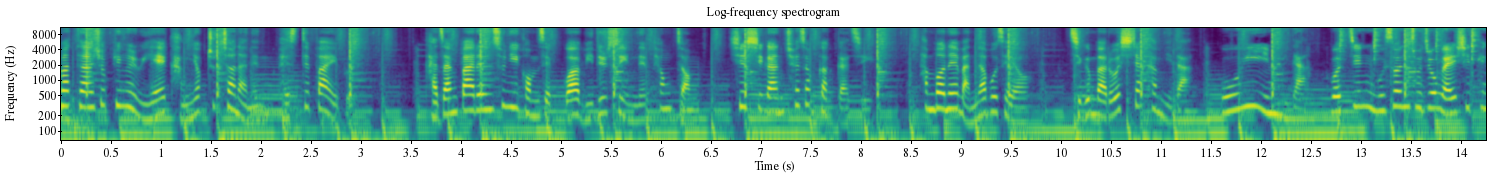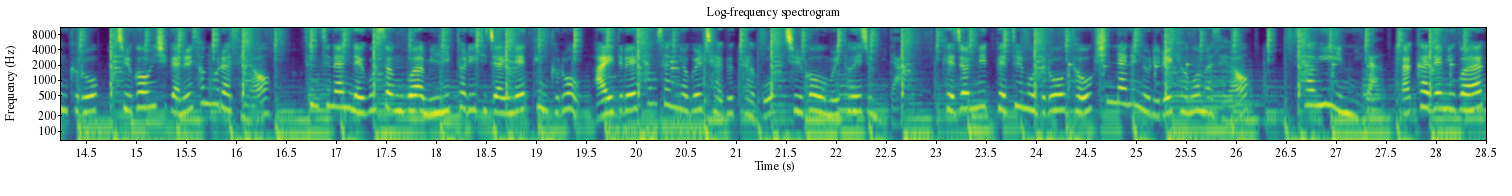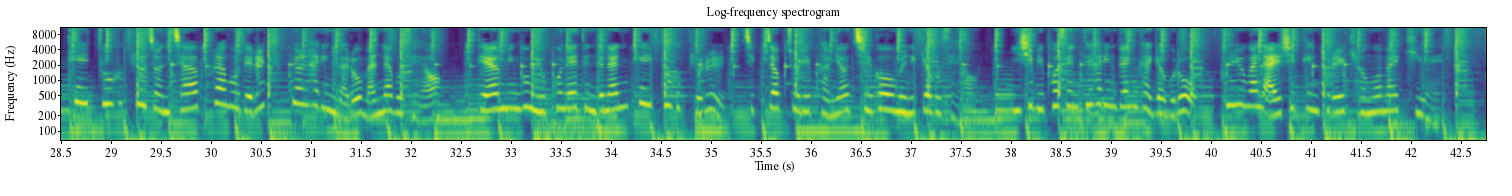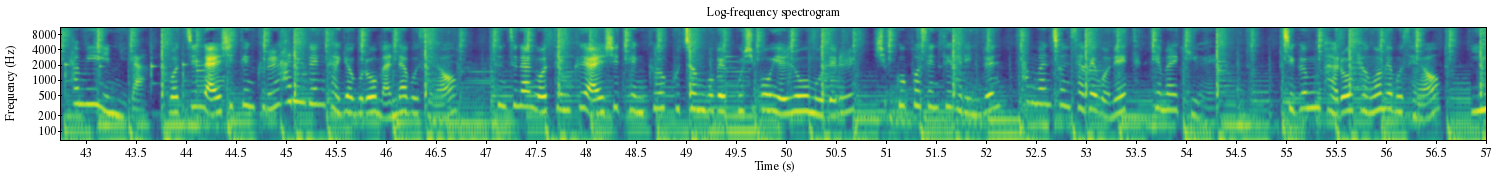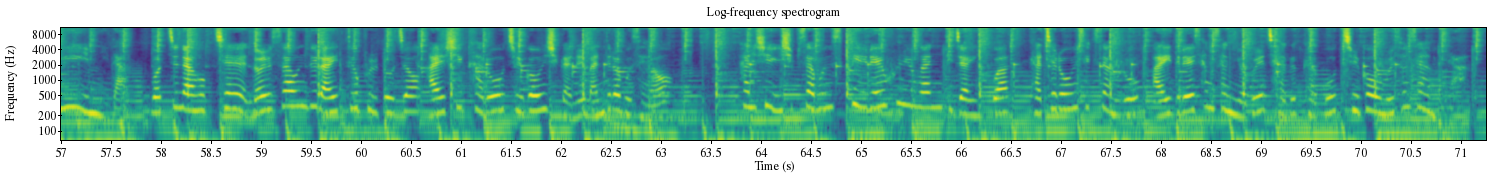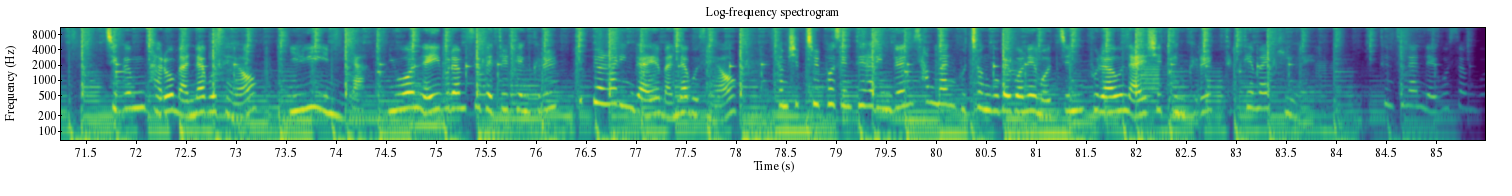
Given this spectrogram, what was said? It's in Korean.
스마트한 쇼핑을 위해 강력 추천하는 베스트 5. 가장 빠른 순위 검색과 믿을 수 있는 평점, 실시간 최저가까지 한 번에 만나보세요. 지금 바로 시작합니다. 5위입니다. 멋진 무선 조종 RC 탱크로 즐거운 시간을 선물하세요. 튼튼한 내구성과 밀리터리 디자인의 탱크로 아이들의 상상력을 자극하고 즐거움을 더해줍니다. 대전 및 배틀 모드로 더욱 신나는 놀이를 경험하세요. 4위입니다. 아카데미과 K2 흡표 전차 프라모델을 특별 할인가로 만나보세요. 대한민국 육군의 든든한 K2 흡표를 직접 조립하며 즐거움을 느껴보세요. 22% 할인된 가격으로 훌륭한 RC 탱크를 경험할 기회. 3위입니다. 멋진 RC 탱크를 할인된 가격으로 만나보세요. 튼튼한 워탱크 RC 탱크 9995 옐로우 모델을 19% 할인된 31,400원에 득템할 기회. 지금 바로 경험해보세요. 2위입니다. 멋진 아홉채 널 사운드 라이트 불도저 RC카로 즐거운 시간을 만들어보세요. 1시 24분 스케일의 훌륭한 디자인과 다채로운 색상으로 아이들의 상상력을 자극하고 즐거움을 선사합니다. 지금 바로 만나보세요. 1위입니다. 유원 에이브람스 배틀탱크를 특별 할인가에 만나보세요. 37% 할인된 39,900원의 멋진 브라운 RC 탱크를 득템할 기회. 내구성과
